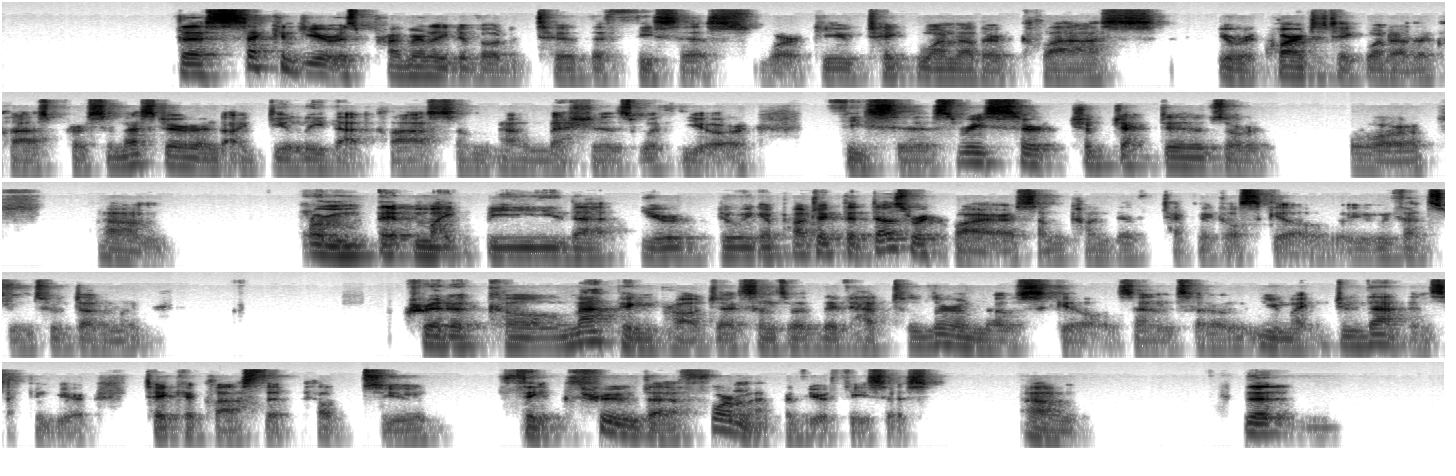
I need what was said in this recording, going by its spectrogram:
the second year is primarily devoted to the thesis work. You take one other class, you're required to take one other class per semester, and ideally that class somehow meshes with your thesis research objectives or or um, or it might be that you're doing a project that does require some kind of technical skill. We've had students who've done like critical mapping projects, and so they've had to learn those skills. And so you might do that in second year, take a class that helps you think through the format of your thesis. Um, the,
